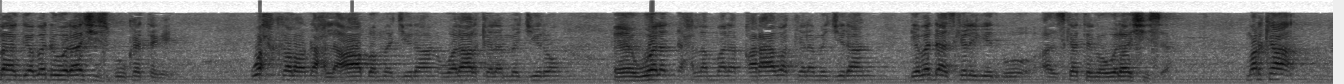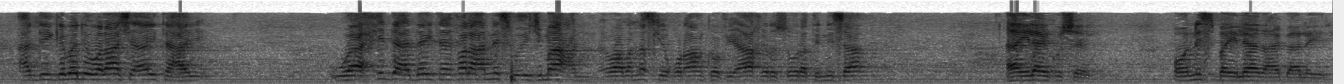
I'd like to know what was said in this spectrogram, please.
baa gabadha walaashiis buu ka tegay. Wax kaloo dhexla aabba ma jiraan walaal kale ma jiro walad dhexla male qaraabo kale ma jiraan. Gabadhaas keligeed buu iska tego walaashiis ah. Marka haddii gabadhii walaasha ay tahay waaxida hadday tahay falaha nisfu ijmaacan waaba naskii qur'aanka fi aakhiri suurati nisa aa ilaahay ku sheegay oo nis bay leedahay baa la yidhi.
